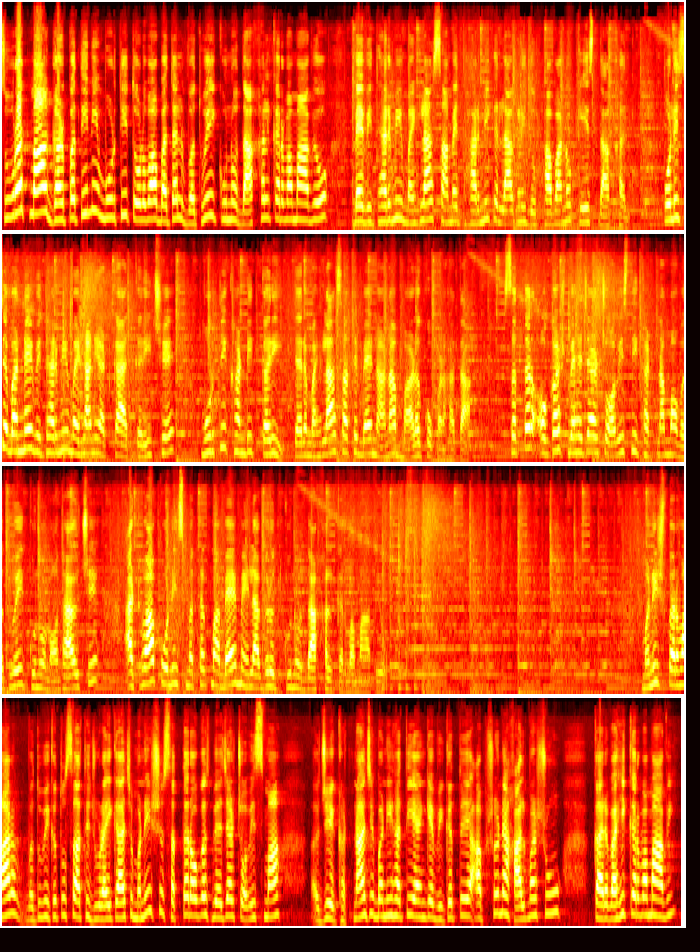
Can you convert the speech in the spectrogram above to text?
સુરતમાં ગણપતિની મૂર્તિ તોડવા બદલ વધુ એક ગુનો દાખલ કરવામાં આવ્યો. બે વિધર્મી મહિલા સામે ધાર્મિક લાગણી દુખાવાનો કેસ દાખલ. પોલીસે બંને વિધર્મી મહિલાની અટકાયત કરી છે. મૂર્તિ ખંડિત કરી ત્યારે મહિલા સાથે બે નાના બાળકો પણ હતા. સત્તર ઓગસ્ટ બે હજાર ચોવીસની ઘટનામાં વધુ એક ગુનો નોંધાયો છે. અઠવા પોલીસ મથકમાં બે મહિલા વિરુદ્ધ ગુનો દાખલ કરવામાં આવ્યો. મનીષ પરમાર, વધુ વિગતો સાથે જોડાઈ ગયા છે. મનીષ, સત્તર ઓગસ્ટ બે હજાર ચોવીસમાં જે ઘટના જે બની હતી એ અંગે વિગતે આપશો ને? હાલમાં શું કાર્યવાહી કરવામાં આવી?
